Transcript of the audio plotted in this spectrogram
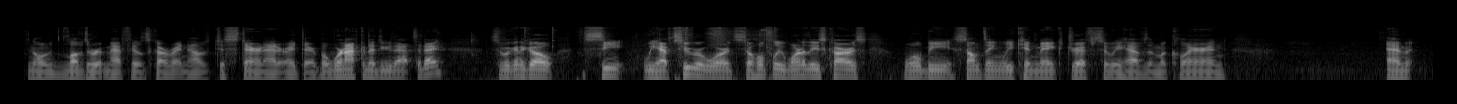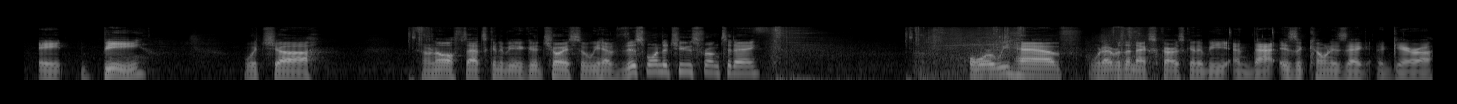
Even though I would love to rip Matt Fields' car right now, just staring at it right there. But we're not going to do that today. So we're going to go see. We have two rewards. So hopefully one of these cars will be something we can make drift. So we have the McLaren M8B, which uh, I don't know if that's going to be a good choice. So we have this one to choose from today. Or we have whatever the next car is going to be, and that is a Koenigsegg Agera.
